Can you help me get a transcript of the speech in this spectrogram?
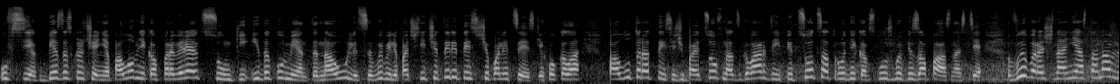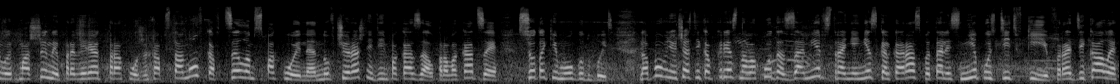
У всех, без исключения паломников, проверяют сумки и документы. На улице вывели почти 4 тысячи полицейских, около полутора тысяч бойцов Нацгвардии и 500 сотрудников службы безопасности. Выборочно они останавливают машины, проверяют прохожих. Обстановка в целом спокойная, но вчерашний день показал, провокации все-таки могут быть. Напомню, участников крестного хода «За мир» в стране несколько раз пытались не пустить в Киев. Радикалы,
